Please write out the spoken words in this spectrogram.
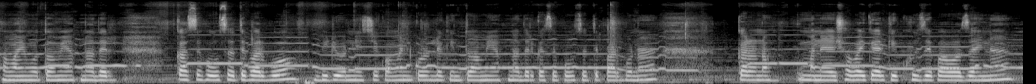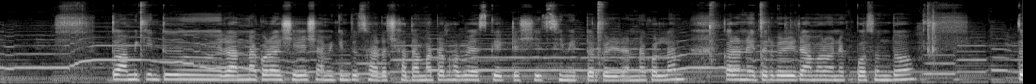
সময় মতো আমি আপনাদের কাছে পৌঁছাতে পারব। ভিডিওর নিচে কমেন্ট করলে কিন্তু আমি আপনাদের কাছে পৌঁছাতে পারব না। কারণ মানে সবাইকে আর কি খুঁজে পাওয়া যায় না। তো আমি কিন্তু রান্না করা শেষ। আমি কিন্তু সাদা সাদামাটাভাবে আজকে একটা সিমের তরকারি রান্না করলাম। কারণ এই তরকারিটা আমার অনেক পছন্দ। তো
